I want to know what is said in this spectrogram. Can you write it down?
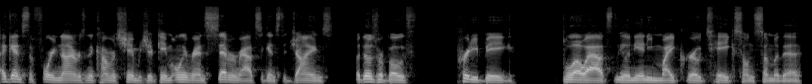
against the 49ers in the conference championship game, only ran seven routes against the Giants, but those were both pretty big blowouts. Leone, any micro takes on some of the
